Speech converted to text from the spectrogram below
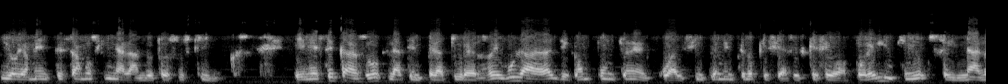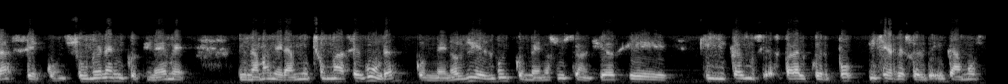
y obviamente estamos inhalando todos esos químicos. En este caso, la temperatura es regulada, llega a un punto en el cual simplemente lo que se hace es que se evapora el líquido, se inhala, se consume la nicotina de, una manera mucho más segura, con menos riesgo y con menos sustancias eh, químicas nocivas para el cuerpo y se resuelve, digamos,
